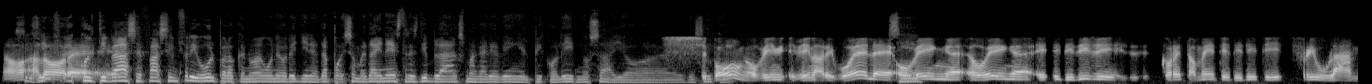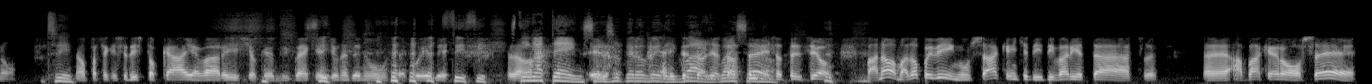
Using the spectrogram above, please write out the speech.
No? Sì, allora, sì, coltivarsi e farsi in Friul però che non hanno un'origine da poi insomma dai Nestres di Blancs magari avviene il piccolino sai io eh, sì, buon, o viene la rivuele sì. o viene eh, di disi correttamente di diti friulano sì. no, perché se di stoccai va a rischio che mi becchi sì. una denuncia quindi, sì sì no? sting attenti su che lo vedi guai, guai no. attenzione ma no ma dopo viene un sacco di, di varietà eh, a bacche rosse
